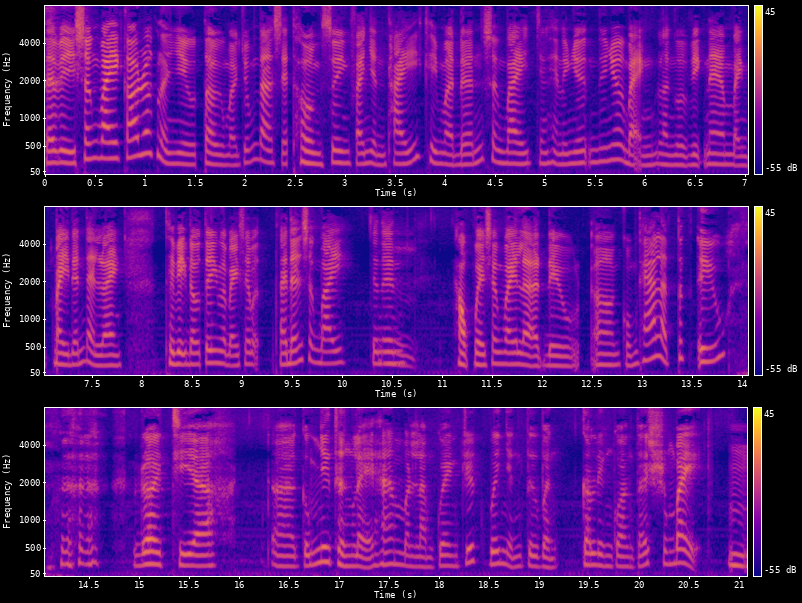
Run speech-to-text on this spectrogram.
Tại vì sân bay có rất là nhiều từ mà chúng ta sẽ thường xuyên phải nhìn thấy khi mà đến sân bay. Chẳng hạn như nếu như bạn là người Việt Nam, bạn bay đến Đài Loan thì việc đầu tiên là bạn sẽ phải đến sân bay. Cho nên Ừ. học về sân bay là điều ờ, cũng khá là tất yếu. Rồi thì à, cũng như thường lệ ha, mình làm quen trước với những từ vựng có liên quan tới sân bay. Ừ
